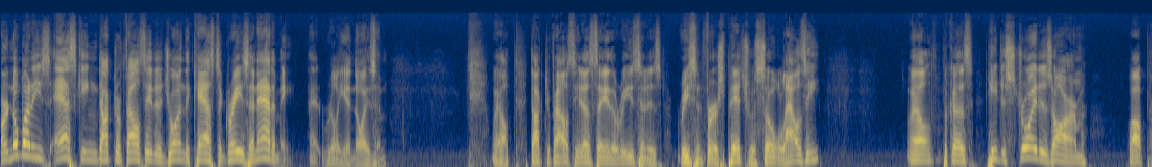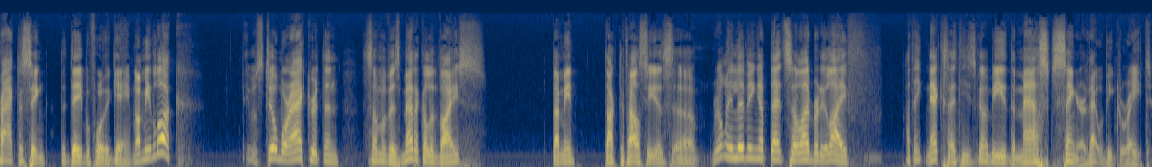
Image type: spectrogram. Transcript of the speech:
Or nobody's asking Dr. Fauci to join the cast of Grey's Anatomy. That really annoys him. Well, Dr. Fauci does say the reason his recent first pitch was so lousy. Well, because he destroyed his arm while practicing the day before the game. I mean, look, it was still more accurate than some of his medical advice. I mean, Dr. Fauci is uh, really living up that celebrity life. I think next, I think he's going to be the masked singer. That would be great.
